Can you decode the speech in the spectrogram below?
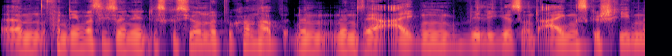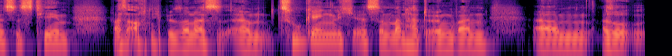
ähm, von dem, was ich so in der Diskussion mitbekommen habe, ein, ein sehr eigenwilliges und eigens geschriebenes System, was auch nicht besonders ähm, zugänglich ist und man hat irgendwann, ähm, also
